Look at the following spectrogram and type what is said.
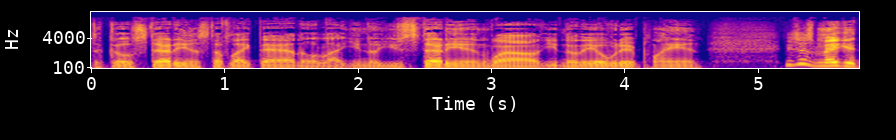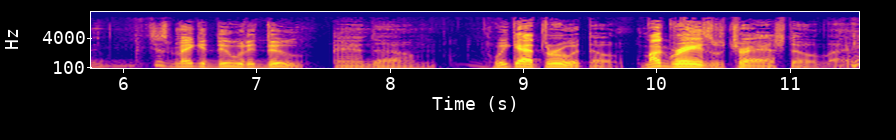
to go study and stuff like that, or like, you know, you studying while, you know, they over there playing. You just make it just make it do what it do. And um we got through it though. My grades was trash though. Like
